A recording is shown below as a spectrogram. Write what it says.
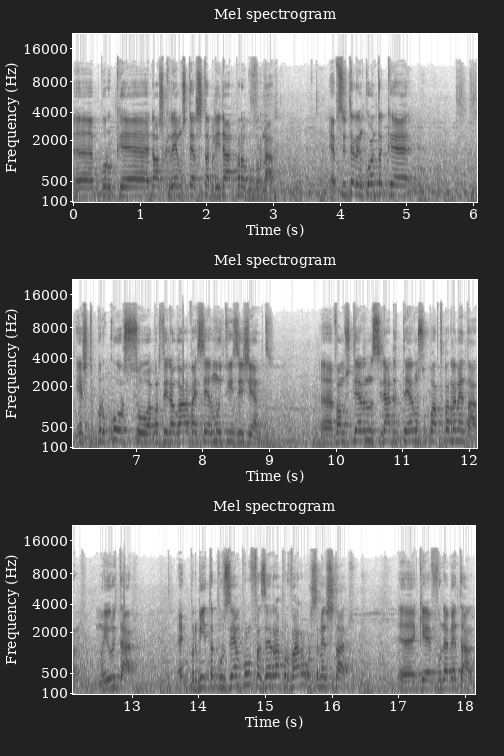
eh, porque nós queremos ter estabilidade para governar. É preciso ter em conta que este percurso, a partir de agora, vai ser muito exigente. Eh, vamos ter necessidade de ter um suporte parlamentar, maioritário, que permita, por exemplo, fazer aprovar o Orçamento de Estado, eh, que é fundamental,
